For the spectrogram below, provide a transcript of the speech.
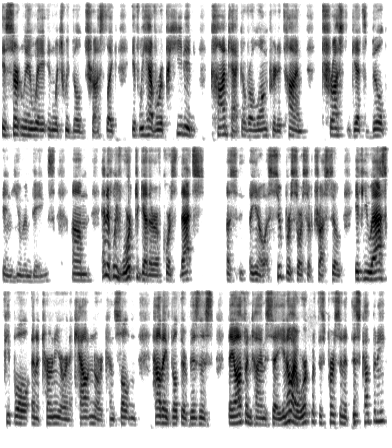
is certainly a way in which we build trust. Like if we have repeated contact over a long period of time trust gets built in human beings. Um, and if we've worked together, of course, that's a, you know a super source of trust. So if you ask people, an attorney or an accountant or a consultant, how they've built their business, they oftentimes say, you know, I worked with this person at this company,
